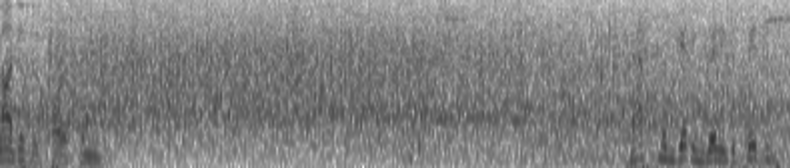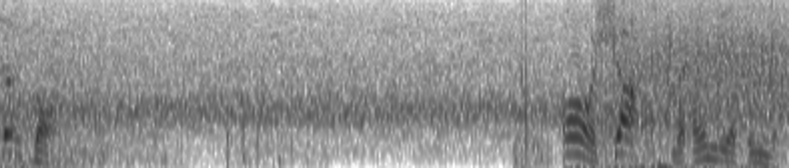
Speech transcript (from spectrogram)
Not just for a single. Batsman getting ready to face his first ball. Oh, shot, but only a single.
